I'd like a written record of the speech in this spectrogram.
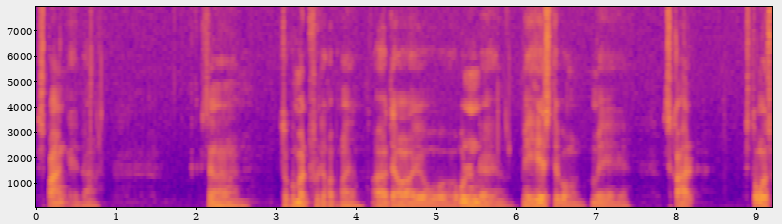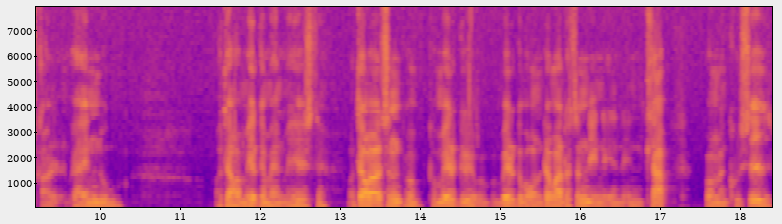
sprang, eller, så, så kunne man få det repareret. Og der var jo rullende med hestevogn, med skrald, stor skrald hver anden uge. Og der var mælkemand med heste. Og der var sådan på, på mælke, mælkevognen, der var der sådan en, en, en klap, hvor man kunne sidde,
